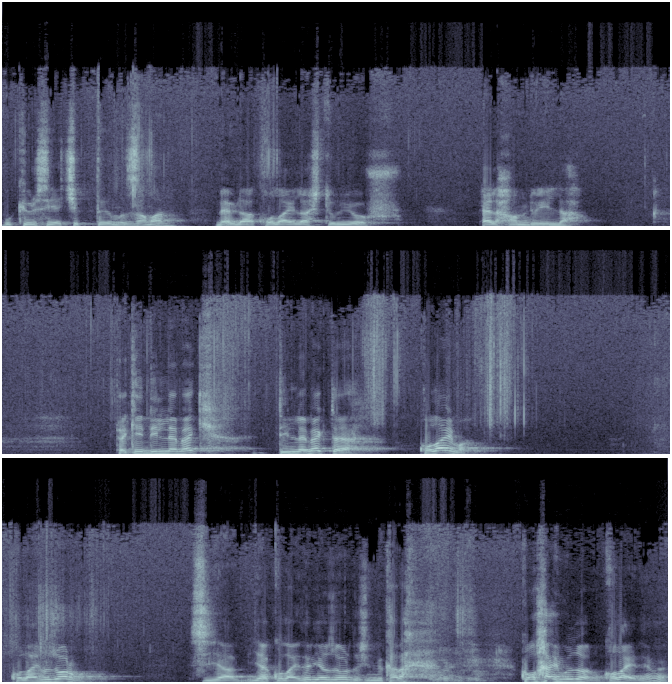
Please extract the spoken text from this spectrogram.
Bu kürsüye çıktığımız zaman Mevla kolaylaştırıyor. Elhamdülillah. Peki dinlemek, dinlemek de kolay mı? Kolay mı zor mu? Ya, ya kolaydır ya zordur şimdi karar. kolay mı zor mu? Kolay değil mi?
